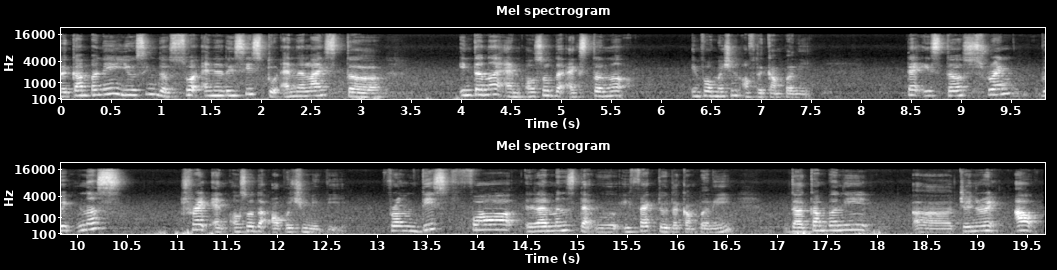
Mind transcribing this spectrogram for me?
The company using the SWOT analysis to analyze the internal and also the external information of the company. That is the strength, weakness, threat and also the opportunity. From these four elements that will affect to the company, the company uh, generate out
